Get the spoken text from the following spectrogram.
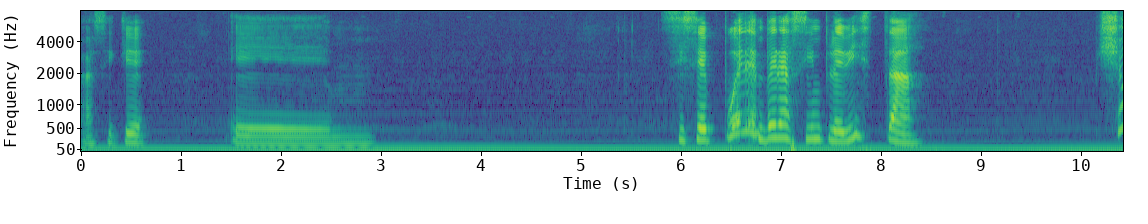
Así que Em, si se pueden ver a simple vista, yo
